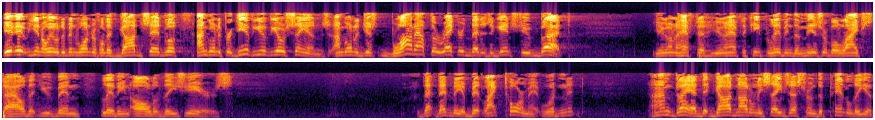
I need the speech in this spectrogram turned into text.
It, it, you know, it would have been wonderful if God said, Look, I'm going to forgive you of your sins. I'm going to just blot out the record that is against you, but you're going to have to, you're going to have to keep living the miserable lifestyle that you've been living all of these years. That, that'd be a bit like torment, wouldn't it? I'm glad that God not only saves us from the penalty of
